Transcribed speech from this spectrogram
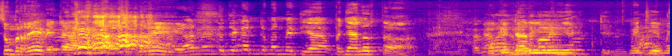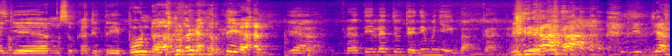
Sumbernya beda. Sumbernya kan itu dia kan cuma media penyalur toh. Mungkin dari tuh media-media yang suka di tribun dah, aku kan nggak ngerti kan. Ya, berarti Land to ini menyeimbangkan. Jinjang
